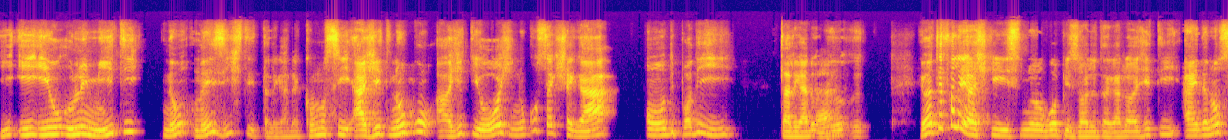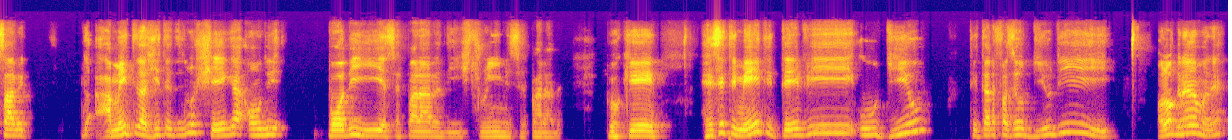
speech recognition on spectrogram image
E, e- e o, limite não, não existe, tá ligado? É como se a gente não a gente hoje não consegue chegar onde pode ir, tá ligado? É. Eu, eu- até falei, acho que isso em algum episódio, tá ligado? A gente ainda não sabe, a mente da gente ainda não chega onde pode ir essa parada de streaming, essa parada. Porque recentemente teve o deal, tentaram fazer o deal de holograma, né?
